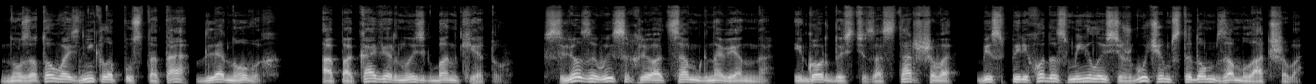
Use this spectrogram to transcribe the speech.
Но зато возникла пустота для новых. А пока вернусь к банкету. Слезы высохли у отца мгновенно, и гордость за старшего без перехода сменилась жгучим стыдом за младшего.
